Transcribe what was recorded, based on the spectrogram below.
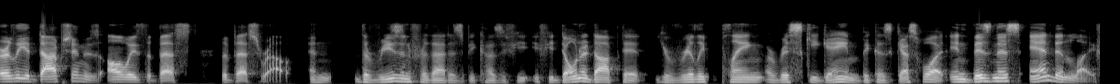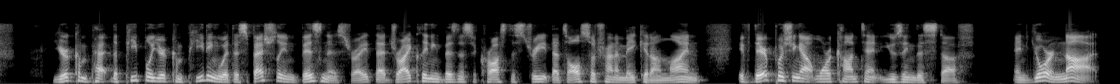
Early adoption is always the best the best route. And the reason for that is because if you if you don't adopt it, you're really playing a risky game because guess what? In business and in life, you're comp- the people you're competing with, especially in business, right? That dry cleaning business across the street that's also trying to make it online. If they're pushing out more content using this stuff and you're not,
